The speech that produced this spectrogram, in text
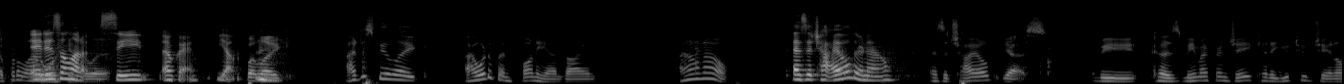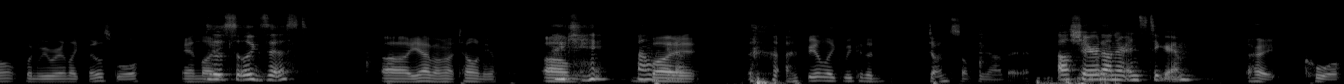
I put a lot It of is a lot of it. see. Okay, yeah, But like, I just feel like I would have been funny on Vine. I don't know. as a child or now? As a child, yes. Because me and my friend Jake had a YouTube channel when we were in like middle school, and like, Does it still exist? uh, yeah, but I'm not telling you. Um, okay, I'll look it but I feel like we could have done something on there. I'll share it on our Instagram. All right, cool.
